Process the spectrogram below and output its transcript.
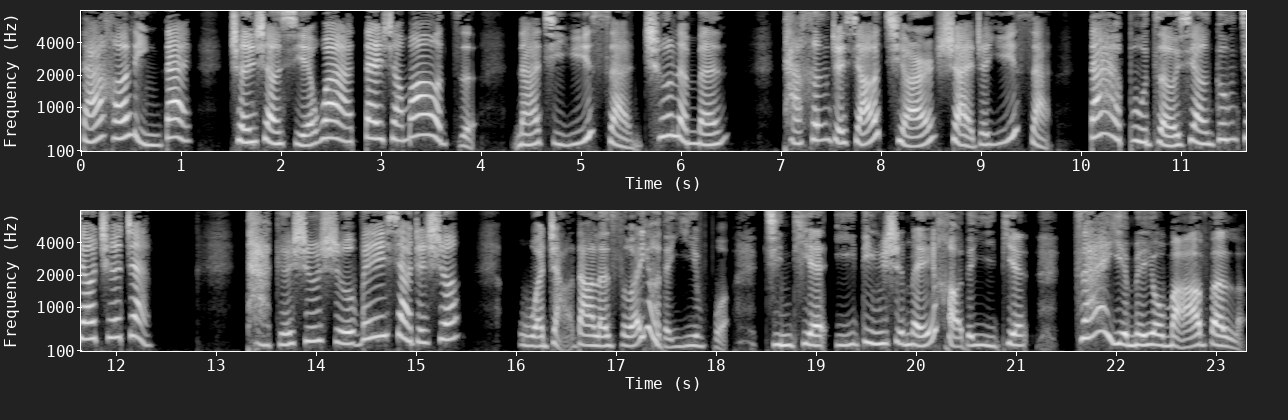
打好领带，穿上鞋袜，戴上帽子，拿起雨伞出了门。他哼着小曲儿，甩着雨伞，大步走向公交车站。塔格叔叔微笑着说。我找到了所有的衣服，今天一定是美好的一天，再也没有麻烦了。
